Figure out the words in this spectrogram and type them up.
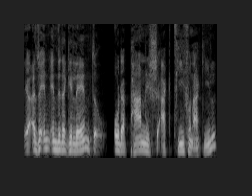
ja, also entweder gelähmt oder panisch aktiv und agil.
